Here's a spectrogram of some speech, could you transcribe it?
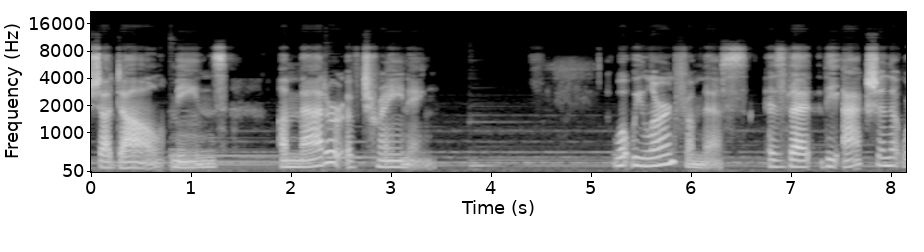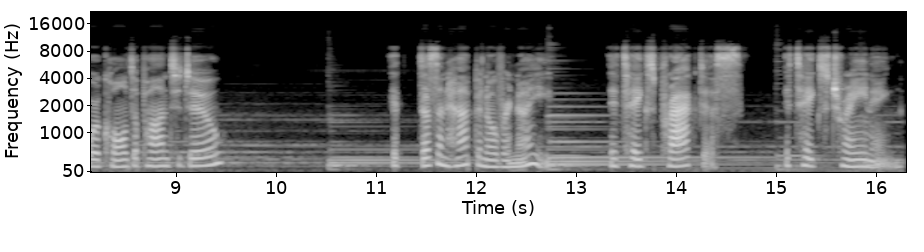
Shadal, means a matter of training. What we learn from this is that the action that we're called upon to do, it doesn't happen overnight. It takes practice, it takes training.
